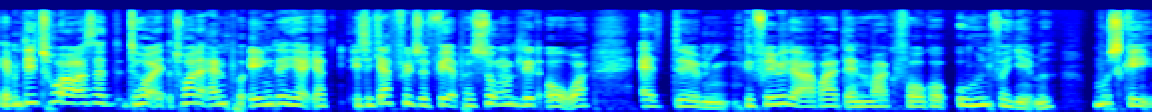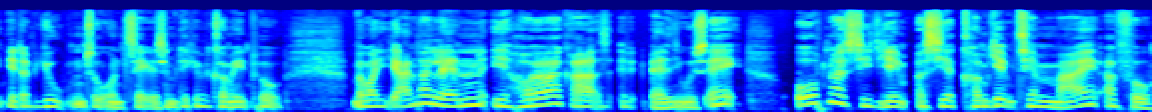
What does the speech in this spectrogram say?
Jamen det tror jeg også, at, tror, jeg tror, der er en pointe her. Jeg, altså, jeg filosofere personligt lidt over, at øh, det frivillige arbejde i Danmark foregår uden for hjemmet. Måske netop julen til undtagelse, men det kan vi komme ind på. Men hvor de andre lande i højere grad, øh, hvad i USA, åbner sit hjem og siger, kom hjem til mig og få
